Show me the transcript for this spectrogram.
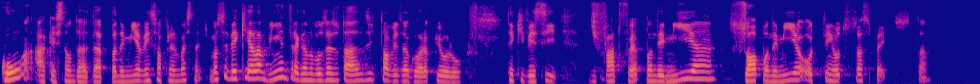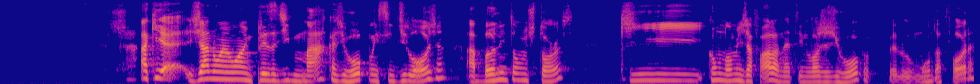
com a questão da, da pandemia vem sofrendo bastante. Mas você vê que ela vinha entregando bons resultados e talvez agora piorou. Tem que ver se de fato foi a pandemia, só a pandemia ou tem outros aspectos, tá? Aqui é, já não é uma empresa de marcas de roupa, em si de loja, a Burlington Stores, que, como o nome já fala, né, tem lojas de roupa pelo mundo afora.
